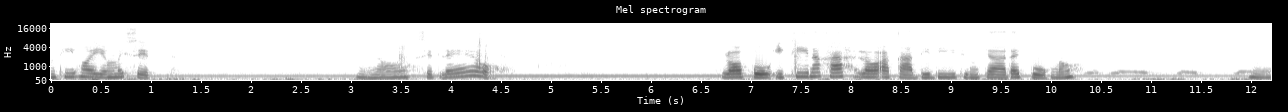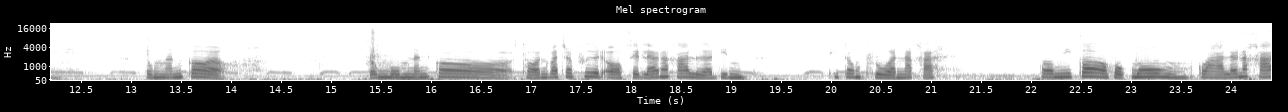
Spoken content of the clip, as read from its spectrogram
ำที่ห้อยยังไม่เสร็จนี่เนาะเสร็จแล้ว รอปลูกอีกทีนะคะ รออากาศดีๆ ถึงจะได้ปลูกเนาะนี่ตรงนั้นก็ ตรงมุมนั้นก็ถอนวัชพืชออกเสร็จแล้วนะคะ เหลือดินที่ต้องพรวนนะคะ ตอนนี้ก็หกโมงกว่าแล้วนะคะ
